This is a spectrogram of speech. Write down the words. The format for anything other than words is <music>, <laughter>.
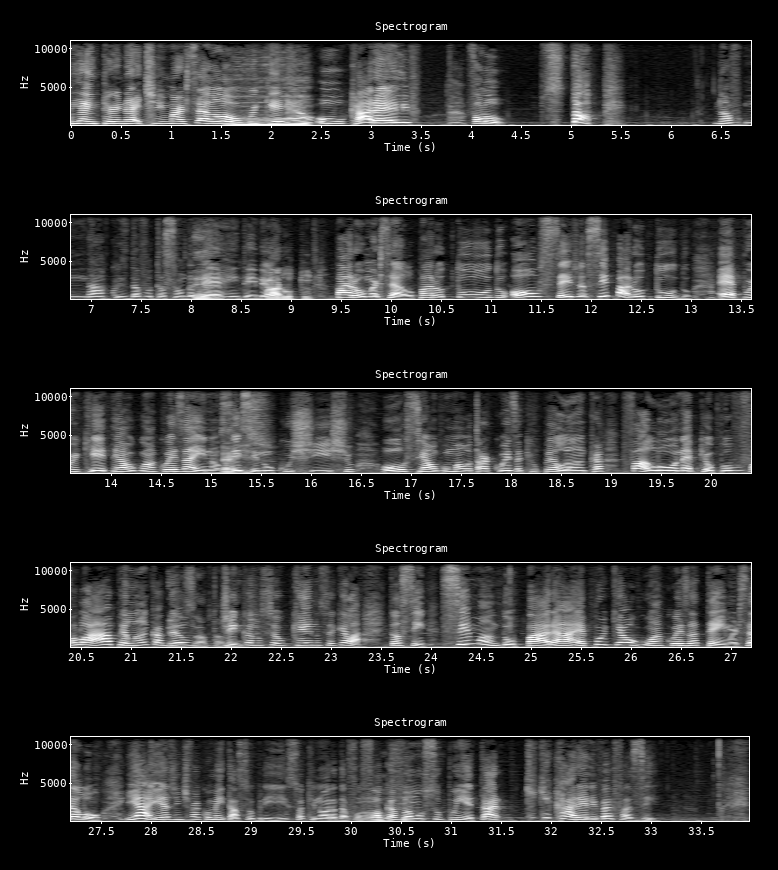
E a internet, Marcelo, porque o Carelli falou: stop! Na, na coisa da votação da é, DR, entendeu? Parou tudo. Parou, Marcelo, parou tudo. Ou seja, se parou tudo, é porque tem alguma coisa aí. Não é sei isso. se no cochicho ou se em alguma outra coisa que o Pelanca falou, né? Porque o povo falou, ah, o Pelanca deu Exatamente. dica, não sei o que, não sei o que lá. Então, assim, se mandou parar, é porque alguma coisa tem, Marcelo. E aí a gente vai comentar sobre isso aqui na hora da fofoca. Vamos, Vamos supunhetar o que, que Carelli vai fazer.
